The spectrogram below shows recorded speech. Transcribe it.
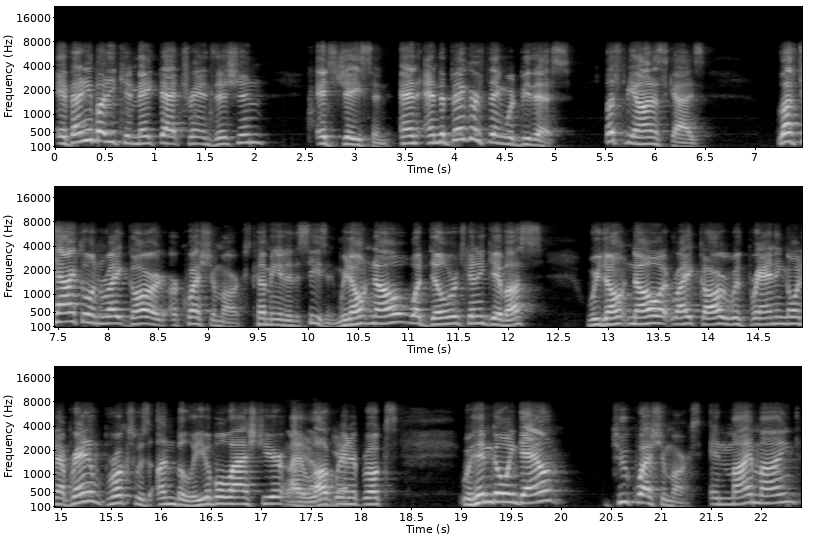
if anybody can make that transition, it's Jason. And and the bigger thing would be this. Let's be honest, guys. Left tackle and right guard are question marks coming into the season. We don't know what Dillard's going to give us. We don't know at right guard with Brandon going down. Brandon Brooks was unbelievable last year. Oh, I yeah, love yeah. Brandon Brooks. With him going down, two question marks. In my mind,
